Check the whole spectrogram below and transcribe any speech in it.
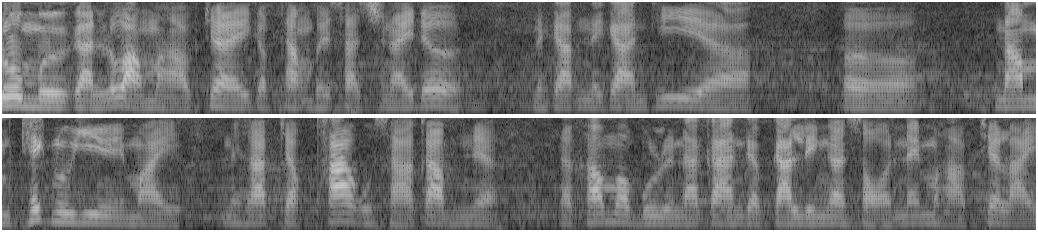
ร่วมมือกันระหว่างมหาวิทยาลัยกับทางบริษัทชไนเดอร์นะครับในการที่เอ่อนำเทคโนโลยีใหม่ๆนะครับจากภาคอุตสาหกรรมเนี่ยเข้ามาบูรณาการกับการเรียนการสอนในมหาวิทยาลัย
